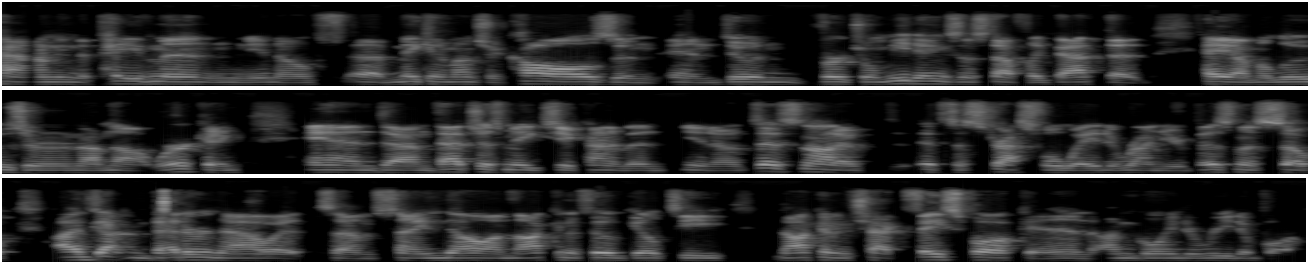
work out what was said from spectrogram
pounding the pavement and you know uh, making a bunch of calls and and doing virtual meetings and stuff like that that hey i'm a loser and i'm not working. And um, that just makes you kind of a you know it's not a it's a stressful way to run your business. So i've gotten better now at um, saying no i'm not going to feel guilty not going to check facebook and i'm going to read a book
